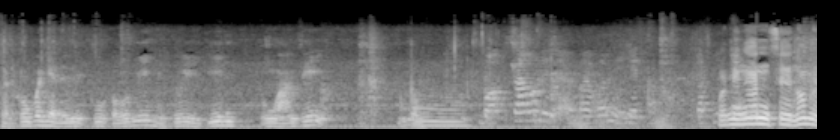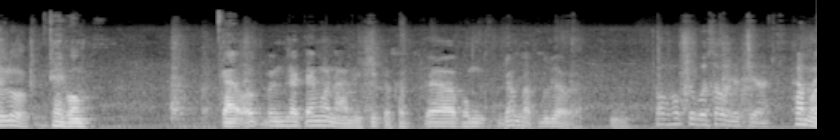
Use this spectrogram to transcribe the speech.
ฉันกูไปเห็นเลยกูก็บ่มีให้กูกินกูหวานสิผมบอกเศร้าเลยอะว่าว่าเฮ็ดกับว่ามีงานซื้อนมเลยลูกใช่ผมกะว่าเป็นแจ้งว่านานี่คิดว่าครับแต่ผมยอมรับดูแล้วล่ะ เขาเขาคือว่าเศร้าจะเสียข้ามมา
